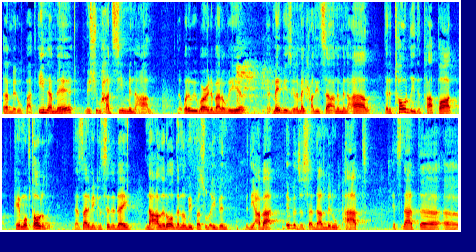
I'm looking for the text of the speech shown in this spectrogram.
merupat. Iname mishum hatsim menal. What are we worried about over here? That maybe he's going to make halitza on the min'al that it totally, the top part came off totally. That's not even considered a na'al at all. Then it'll be pasul even the abad. If it's a sandal mirupat, it's not uh, uh,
